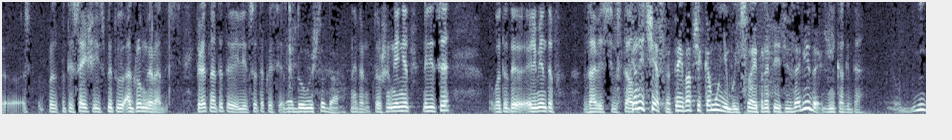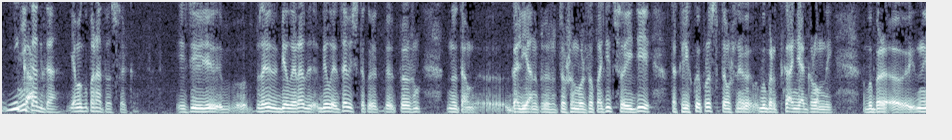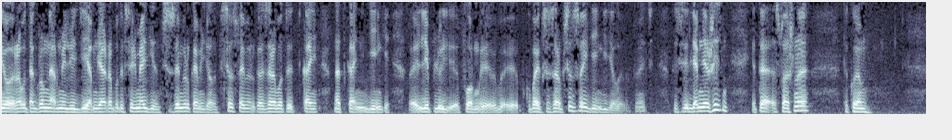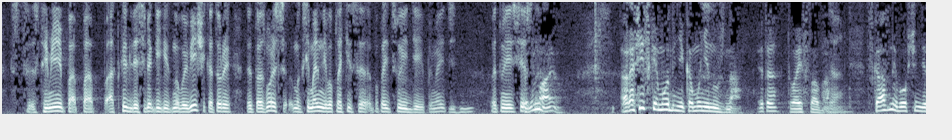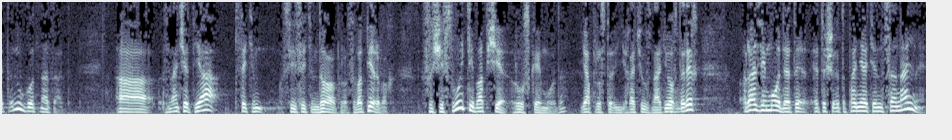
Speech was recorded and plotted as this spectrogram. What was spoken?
потрясающе испытываю огромную радость. Вероятно, от этого и лицо такое светлое. Я думаю, что да. Наверное. Потому что у меня нет на лице вот это элементов зависти, усталости. Скажи честно, ты вообще кому-нибудь в своей профессии завидуешь? Никогда. Ни- никак. Никогда. Я могу порадоваться только. И, и, позовет белая, рады, белая зависть такой, предположим, ну там, э, Гальяна, потому что, он может воплотить свои идеи так легко и просто, потому что выбор ткани огромный, выбор, э, у него работает огромная армия людей, а у меня работа все время один, все своими руками делаю, все своими руками, заработаю ткани, на ткани деньги, э, леплю формы, покупаю аксессуары, все свои деньги делаю, понимаете? То есть для меня жизнь это сплошное такое стремление по- по- открыть для себя какие-то новые вещи, которые дают возможность максимально не воплотиться, воплотить свою идею, понимаете? Поэтому, естественно... Понимаю. Российская мода никому не нужна. Это твои слова. Да. Сказанные, в общем, где-то, ну, год назад. А, значит, я с этим, в связи с этим два вопроса. Во-первых, существует ли вообще русская мода? Я просто хочу знать. И во-вторых, разве мода это, это, это понятие национальное?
